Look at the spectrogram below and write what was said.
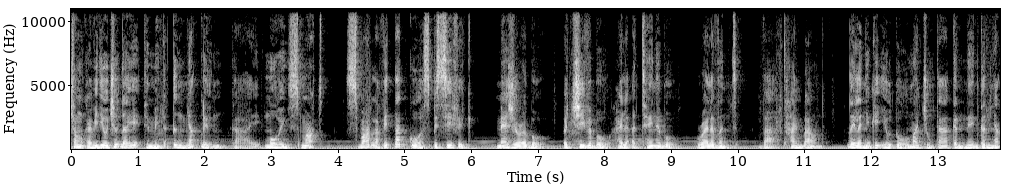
trong một cái video trước đây ấy, thì mình đã từng nhắc đến cái mô hình SMART. SMART là viết tắt của Specific, Measurable, Achievable hay là Attainable, Relevant và Time Bound. Đây là những cái yếu tố mà chúng ta cần nên cân nhắc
